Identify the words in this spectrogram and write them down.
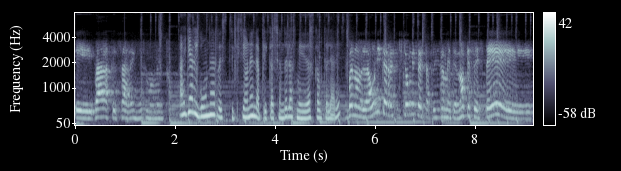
eh, va a cesar en ese momento. ¿Hay alguna restricción en la aplicación de las medidas cautelares? Bueno, la única restricción es esta precisamente, ¿no? Que se esté,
